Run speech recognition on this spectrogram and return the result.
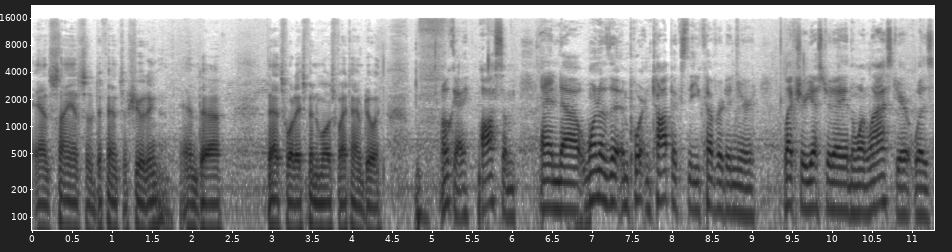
and science of defensive shooting, and uh, that's what I spend most of my time doing. Okay, awesome. And uh, one of the important topics that you covered in your lecture yesterday and the one last year was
